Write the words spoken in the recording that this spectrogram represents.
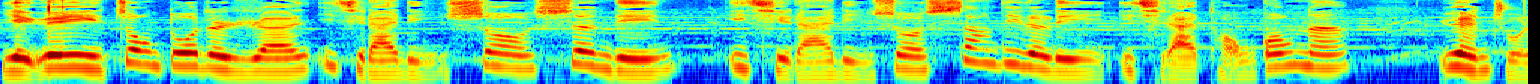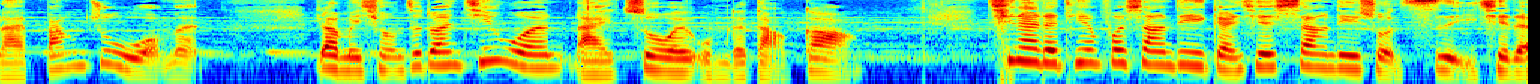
也愿意众多的人一起来领受圣灵，一起来领受上帝的灵，一起来同工呢？愿主来帮助我们，让我们从这段经文来作为我们的祷告。亲爱的天父上帝，感谢上帝所赐一切的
